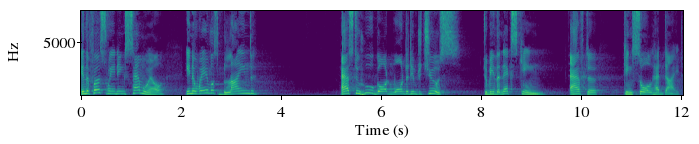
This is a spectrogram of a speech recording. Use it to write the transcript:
In the first reading, Samuel, in a way, was blind as to who God wanted him to choose to be the next king after King Saul had died.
